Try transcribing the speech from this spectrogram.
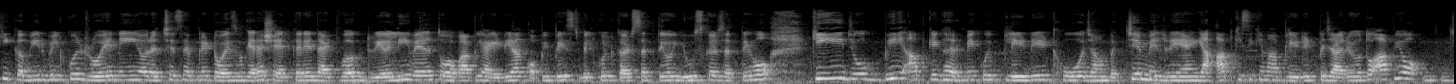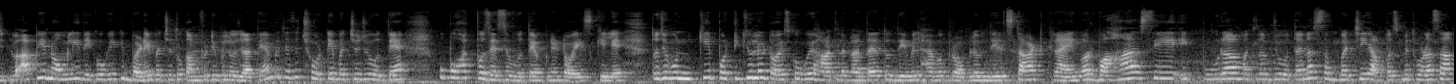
कि कबीर बिल्कुल रोए नहीं और अच्छे से अपने टॉयज वगैरह शेयर करे दैट वर्क रियली वेल तो अब आप ये आइडिया कॉपी पेस्ट बिल्कुल कर सकते हो यूज़ कर सकते हो कि जो भी आपके घर में कोई प्ले डेट हो, जहाँ बच्चे मिल रहे हैं या आप किसी के वहाँ प्ले डेट पे जा रहे हो तो आप ये आप ये नॉर्मली देखोगे कि बड़े बच्चे तो कंफर्टेबल हो जाते हैं बट जैसे छोटे बच्चे जो होते हैं, वो बहुत पोजेसिव होते हैं अपने टॉयज के लिए. तो जब उनके पर्टिकुलर टॉयज को कोई हाथ लगाता है तो they will have a problem they will start crying और वहाँ से एक पूरा मतलब जो होता है ना सब बच्चे आपस में थोड़ा सा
